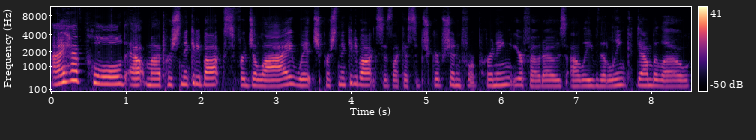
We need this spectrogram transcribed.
I have pulled out my Persnickety box for July, which Persnickety box is like a subscription for printing your photos. I'll leave the link down below.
